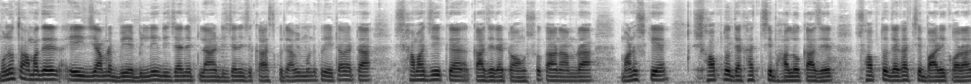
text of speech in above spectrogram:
মূলত আমাদের এই যে আমরা বিল্ডিং ডিজাইনের, প্ল্যান ডিজাইনের যে কাজ করি, আমি মনে করি এটাও একটা সামাজিক কাজের একটা অংশ। কারণ আমরা মানুষকে স্বপ্ন দেখাচ্ছি ভালো কাজের, স্বপ্ন দেখাচ্ছি বাড়ি করার,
